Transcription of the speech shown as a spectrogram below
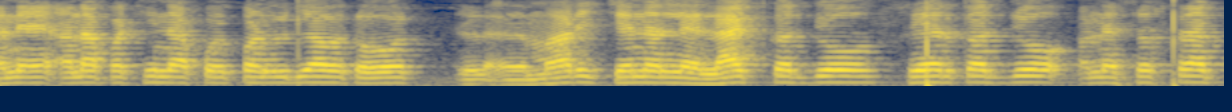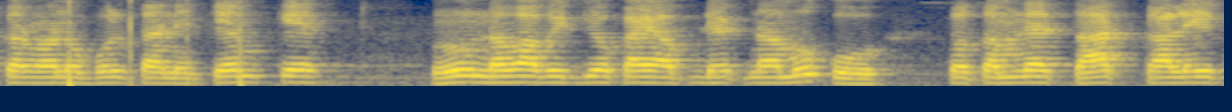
અને આના પછીના કોઈ પણ વીડિયો આવે તો મારી ચેનલને લાઈક કરજો શેર કરજો અને સબસ્ક્રાઈબ કરવાનું ભૂલતા નહીં. કેમ કે હું નવા વીડિયો કાંઈ અપડેટ ના મૂકું તો તમને તાત્કાલિક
